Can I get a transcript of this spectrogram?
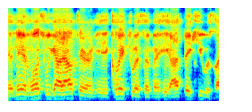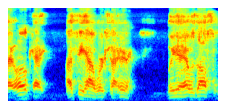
And then once we got out there and he clicked with him, and he, I think he was like, oh, "Okay, I see how it works out here." But yeah, that was awesome.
